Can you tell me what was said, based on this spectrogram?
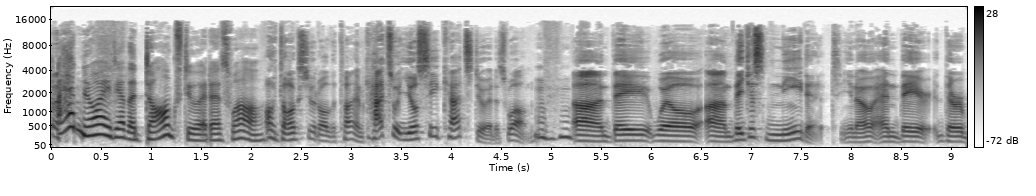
I had no idea that dogs do it as well. Oh, dogs do it all the time. Cats, will- you'll see cats do it as well. Mm-hmm. Uh, they will. Um, they just need it, you know, and they they're.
